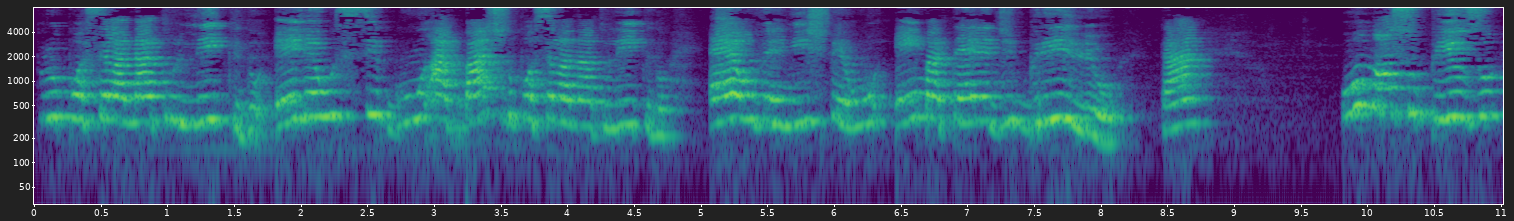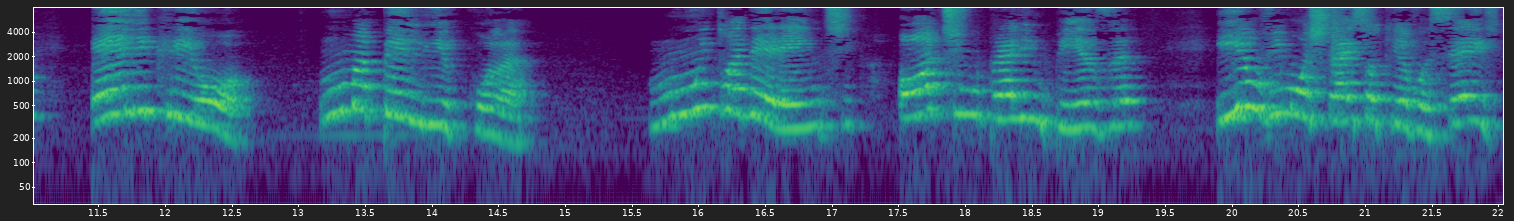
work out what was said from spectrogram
para o porcelanato líquido. Ele é o segundo, abaixo do porcelanato líquido, é o verniz PU em matéria de brilho, tá? O nosso piso, ele criou uma película muito aderente, ótimo para limpeza. E eu vim mostrar isso aqui a vocês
